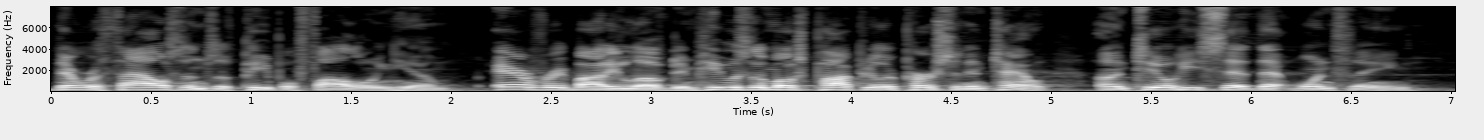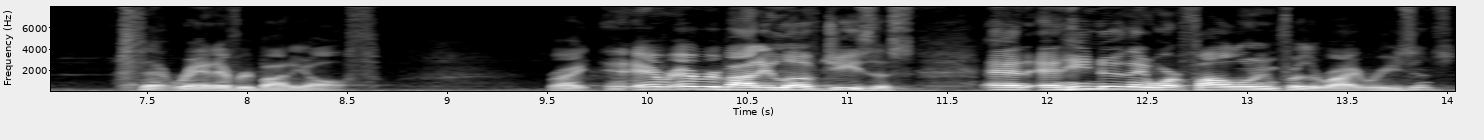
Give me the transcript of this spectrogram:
there were thousands of people following him. Everybody loved him. He was the most popular person in town until he said that one thing that ran everybody off. Right? Everybody loved Jesus. And, and he knew they weren't following him for the right reasons.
